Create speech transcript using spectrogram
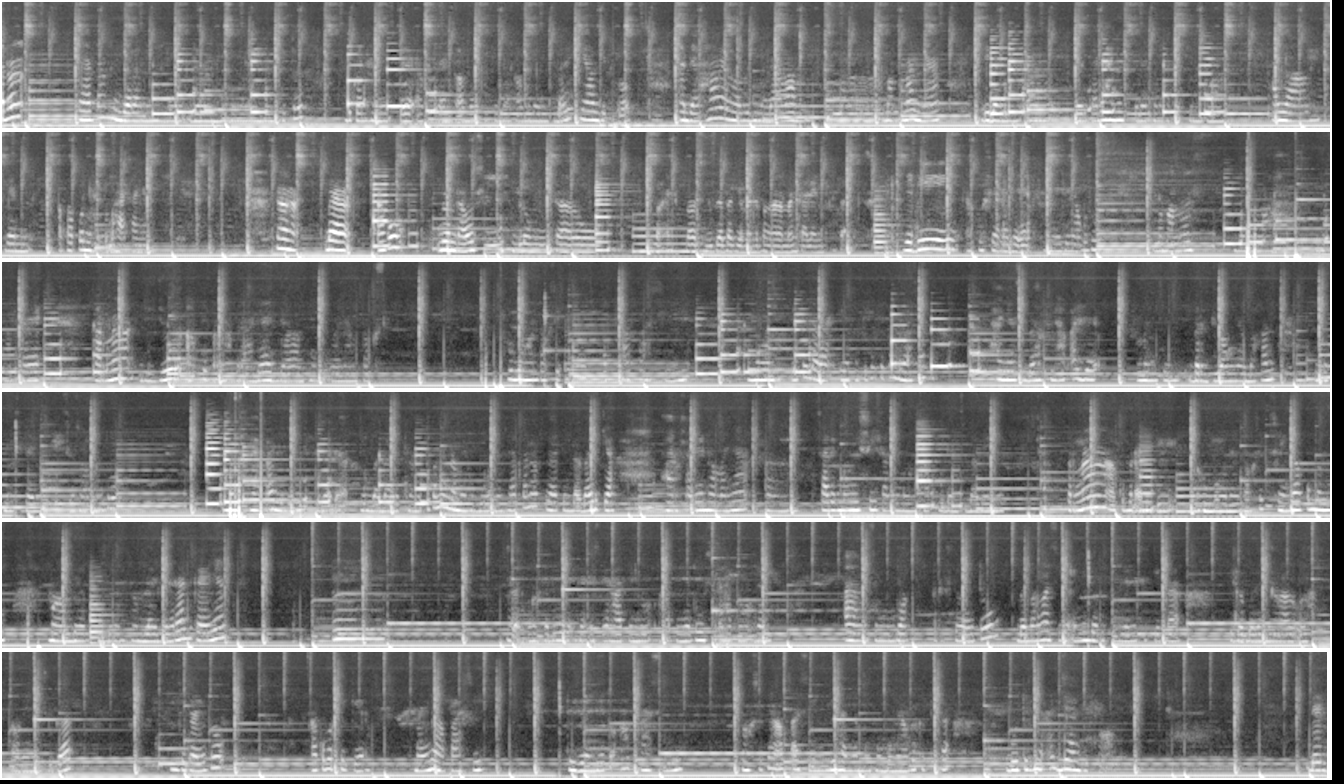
karena ternyata menjalani gitu ada hal yang lebih mendalam eh, maknanya dibandingkan daripada hanya sekedar cinta sayang dan apa pun lah bahasanya. Nah bah, aku belum tahu sih jadi aku share aja ya. Aku tuh sih saling melengkapi dan sebagainya. Pernah aku berada di hubungan yang toksik sehingga aku mengambil mengambil pembelajaran kayaknya hmm, nggak nggak usah dulu nggak istirahatin dulu. Hatinya tuh istirahat dulu. Dan uh, semenjak peristiwa itu udah lama sih ini baru terjadi sekitar tiga bulan yang lalu lah tahun ini juga. Ketika itu aku berpikir Nah, maunya apa sih? Tujuan dia tuh apa sih? Maksudnya apa sih? Dia hanya menghubungi aku ketika butuhnya aja gitu. Dan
